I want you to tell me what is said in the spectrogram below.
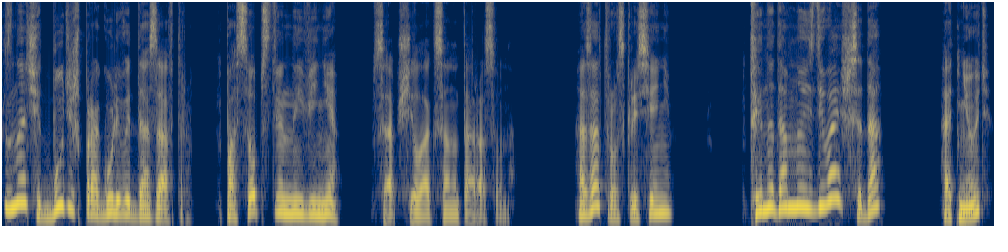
«Значит, будешь прогуливать до завтра. По собственной вине», — сообщила Оксана Тарасовна. «А завтра воскресенье». «Ты надо мной издеваешься, да?» «Отнюдь»,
